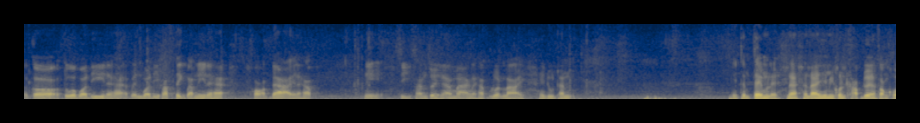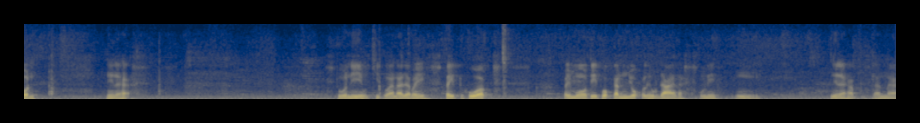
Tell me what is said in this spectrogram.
แล้วก็ตัวบอดี้นะฮะเป็นบอดี้พลาสติกแบบนี้นะฮะถอดได้นะครับ นี่สีสันสวยงามมากนะครับ ลวดลายให้ดูด้านนี่เต็มๆเลยนะข้างในยังมีคนขับด้วยสองคน นี่นะฮะตัวนี้ผมคิดว่าน่าจะไปติดพวก ไปโมติดพวกกันยกอะไรพวกได้นะพวกนี้ อืมนี่นะครับ ด้านหน้า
